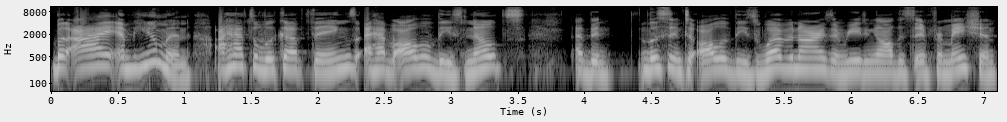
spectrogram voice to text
But I am human. I have to look up things. I have all of these notes. I've been listening to all of these webinars and reading all this information,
